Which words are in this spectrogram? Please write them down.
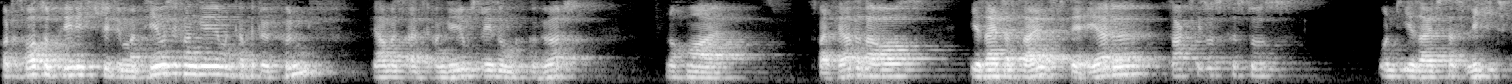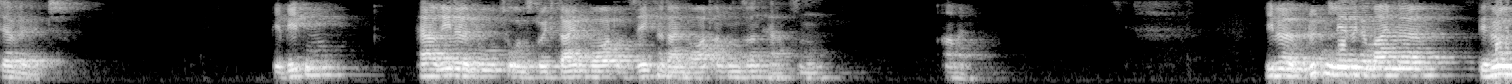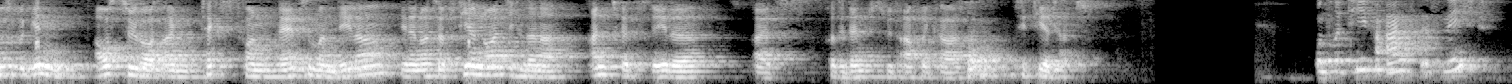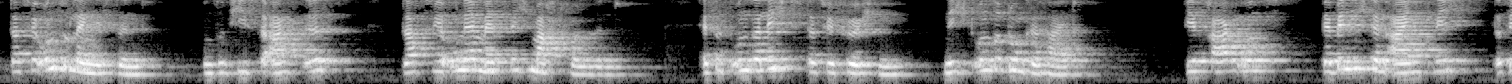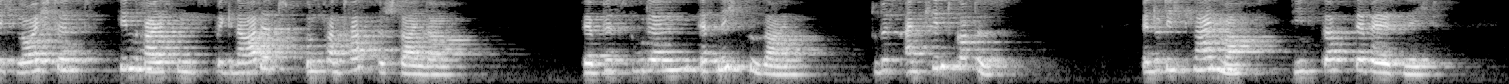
Gottes Wort zur Predigt steht im Matthäusevangelium in Kapitel 5. Wir haben es als Evangeliumslesung gehört. Nochmal zwei Verse daraus. Ihr seid das Salz der Erde, sagt Jesus Christus, und ihr seid das Licht der Welt. Wir beten, Herr, rede du zu uns durch dein Wort und segne dein Wort an unseren Herzen. Amen. Liebe Blütenlesegemeinde, wir hören zu Beginn Auszüge aus einem Text von Nelson Mandela, den er 1994 in seiner Antrittsrede als Präsident Südafrikas zitiert hat. Unsere tiefe Angst ist nicht, dass wir unzulänglich sind. Unsere tiefste Angst ist, dass wir unermesslich machtvoll sind. Es ist unser Licht, das wir fürchten, nicht unsere Dunkelheit. Wir fragen uns, Wer bin ich denn eigentlich, dass ich leuchtend, hinreißend, begnadet und fantastisch sein darf? Wer bist du denn, es nicht zu sein? Du bist ein Kind Gottes. Wenn du dich klein machst, dienst das der Welt nicht.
